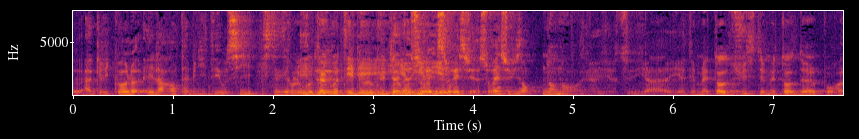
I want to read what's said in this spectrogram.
euh, agricole et la rentabilité aussi. C'est-à-dire le goutte à goutte, le goutte à goutte serait insuffisant. Non, non il y, a, il y, a, des méthodes, juste des méthodes pour,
